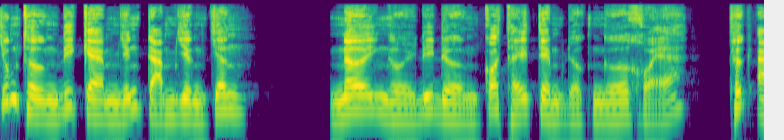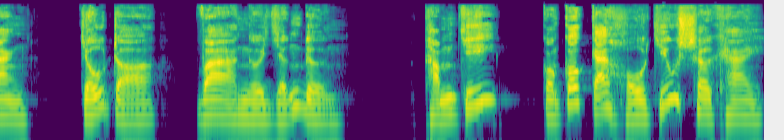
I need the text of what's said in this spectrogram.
Chúng thường đi kèm những trạm dừng chân, nơi người đi đường có thể tìm được ngựa khỏe, thức ăn, chỗ trọ và người dẫn đường. Thậm chí còn có cả hộ chiếu sơ khai.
